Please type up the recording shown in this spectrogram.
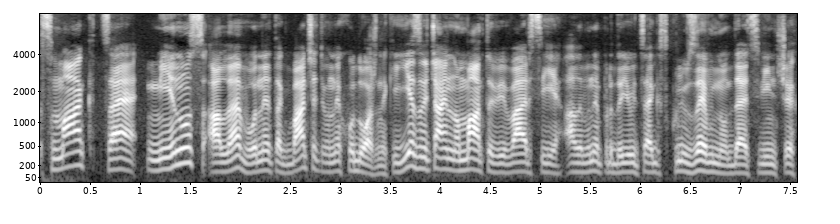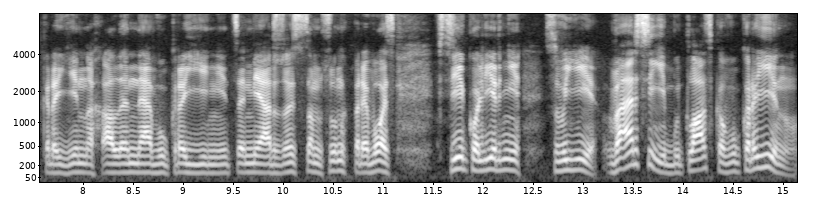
смак це мінус, але вони так бачать, вони художники. Є, звичайно, матові версії, але вони продаються ексклюзивно десь в інших країнах, але не в Україні. Це мерзость. Samsung перевозь всі колірні свої версії, будь ласка, в Україну.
